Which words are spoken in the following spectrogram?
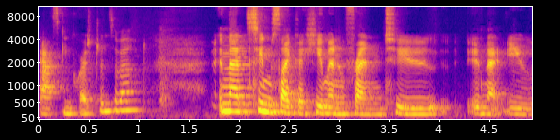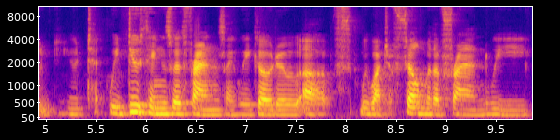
asking questions about? And that seems like a human friend too in that you you t- we do things with friends like we go to a, we watch a film with a friend we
